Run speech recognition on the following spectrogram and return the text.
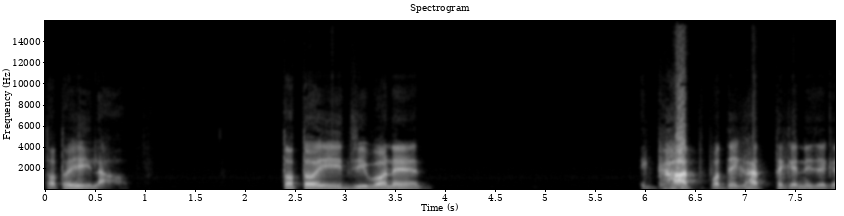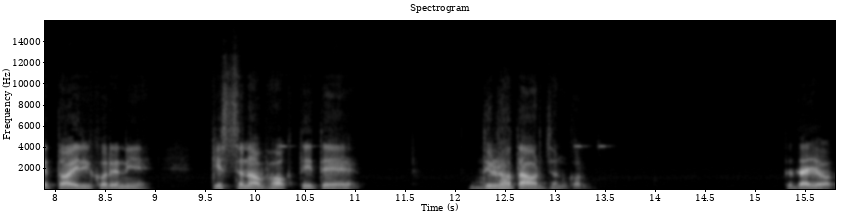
ততই লাভ। ততই জীবনে এই ঘাত প্রতিঘাত থেকে নিজেকে তৈরি করে নিয়ে কৃষ্ণ ভক্তিতে দৃঢ়তা অর্জন করব। তো যাই হোক,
